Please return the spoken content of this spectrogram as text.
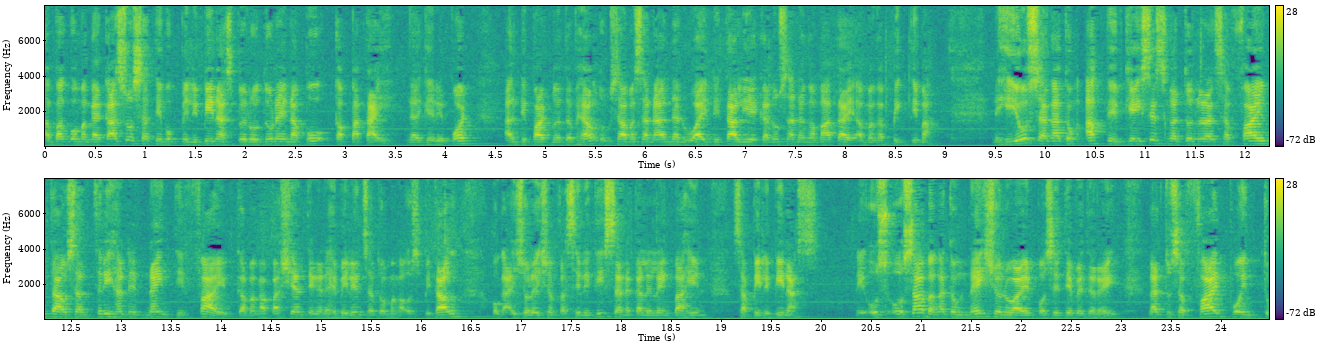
ang bago mga kaso sa tibok Pilipinas pero dunay na po kapatay nga gi-report ang Department of Health ug sa naanan wide detalye kanusa nga matay ang mga biktima. Nihiyos ang atong active cases ngadto na lang sa 5,395 ka mga pasyente nga nahibilin sa atong mga ospital o isolation facilities sa nakalilang bahin sa Pilipinas. Ni us-usab ang atong nationwide positivity rate ngadto sa 5.2%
